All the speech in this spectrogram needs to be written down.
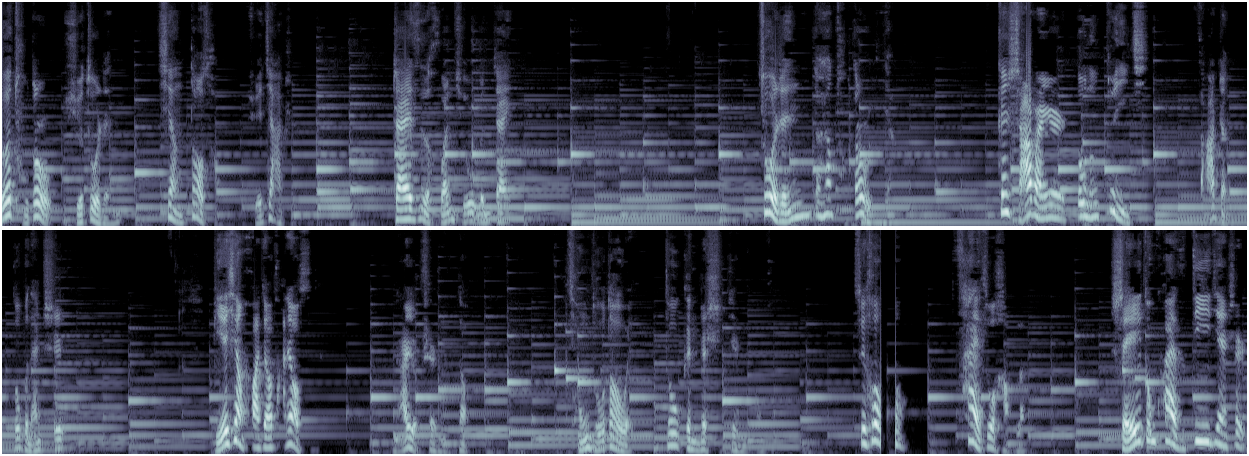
和土豆学做人，向稻草学价值。摘自《环球文摘》。做人要像土豆一样，跟啥玩意儿都能炖一起，咋整都不难吃。别像花椒大料似的，哪有事儿没到，从头到尾都跟着使劲忙活，最后菜做好了。谁动筷子第一件事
